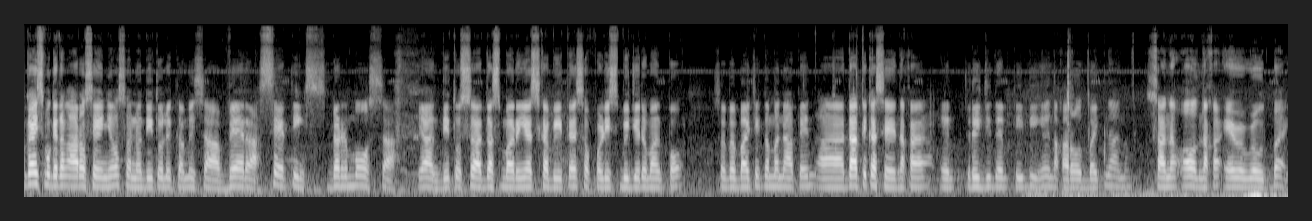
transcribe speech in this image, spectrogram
Hello guys, magandang araw sa inyo. So nandito ulit kami sa Vera Settings Bermosa. Yan, dito sa Dasmariñas, Cavite. So for this video naman po, so babike naman natin. Ah, dati kasi naka rigid MTB, ngayon naka road bike na no. Sana all naka aero road bike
